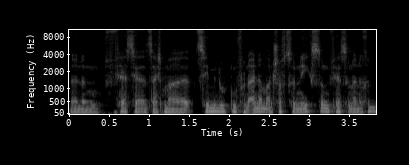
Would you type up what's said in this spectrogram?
Dann fährst du ja, sag ich mal, zehn Minuten von einer Mannschaft zur nächsten und fährst an der dritten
